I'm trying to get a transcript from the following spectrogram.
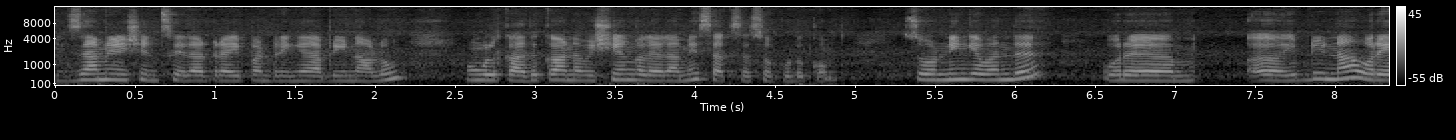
எக்ஸாமினேஷன்ஸ் எதாவது ட்ரை பண்ணுறீங்க அப்படின்னாலும் உங்களுக்கு அதுக்கான விஷயங்கள் எல்லாமே சக்ஸஸை கொடுக்கும். ஸோ நீங்கள் வந்து ஒரு எப்படின்னா ஒரு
